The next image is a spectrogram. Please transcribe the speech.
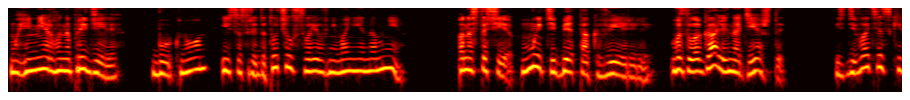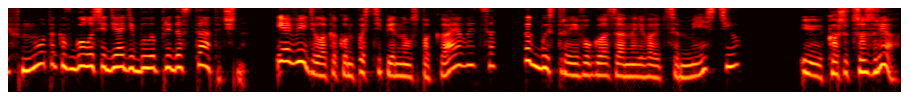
Мои нервы на пределе, буркнул он и сосредоточил свое внимание на мне. Анастасия, мы тебе так верили, возлагали надежды. Издевательских ноток в голосе дяди было предостаточно. Я видела, как он постепенно успокаивается, как быстро его глаза наливаются местью, И, кажется, зря.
